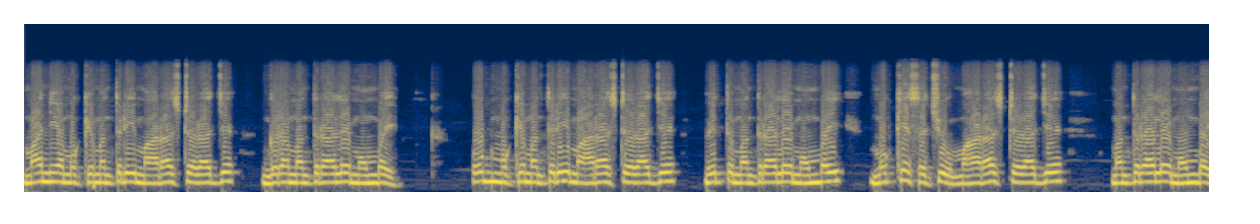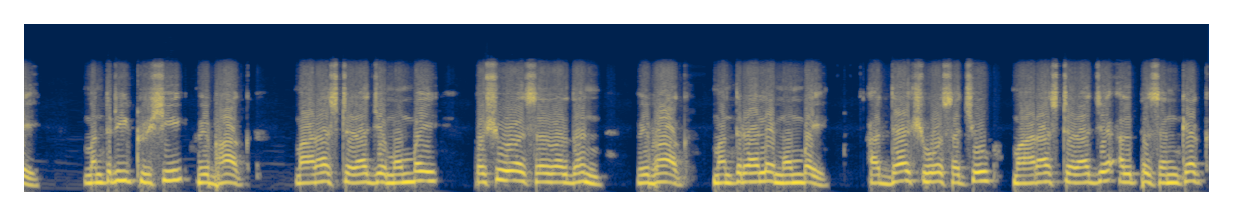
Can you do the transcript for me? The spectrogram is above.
मान्य मुख्यमंत्री महाराष्ट्र राज्य गृह मंत्रालय मुंबई उपमुख्यमंत्री महाराष्ट्र राज्य वित्त मंत्रालय मुंबई मुख्य सचिव महाराष्ट्र राज्य मंत्रालय मुंबई मंत्री कृषी विभाग महाराष्ट्र राज्य मुंबई पशु व संवर्धन विभाग मंत्रालय मुंबई. अध्यक्ष व सचिव महाराष्ट्र राज्य अल्पसंख्यक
